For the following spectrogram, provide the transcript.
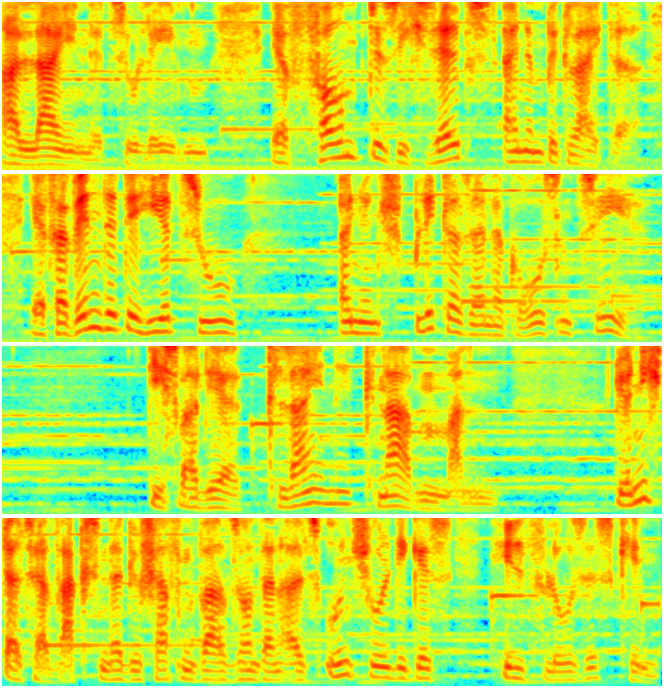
alleine zu leben. Er formte sich selbst einen Begleiter. Er verwendete hierzu einen Splitter seiner großen Zehe. Dies war der kleine Knabenmann, der nicht als Erwachsener geschaffen war, sondern als unschuldiges, hilfloses Kind.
